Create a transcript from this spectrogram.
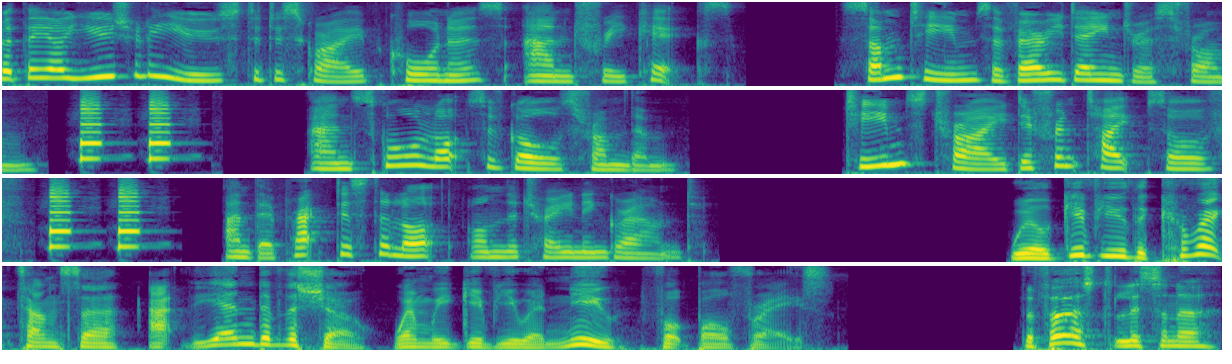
but they are usually used to describe corners and free kicks. Some teams are very dangerous from and score lots of goals from them. Teams try different types of and they're practiced a lot on the training ground. We'll give you the correct answer at the end of the show when we give you a new football phrase. The first listener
